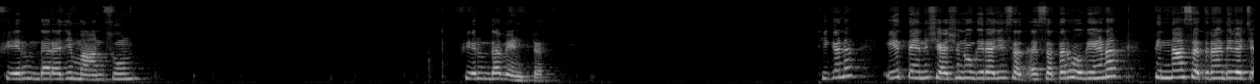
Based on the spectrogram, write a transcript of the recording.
ਫਿਰ ਹੁੰਦਾ ਰਾਜੇ ਮਾਨਸੂਨ। ਫਿਰ ਹੁੰਦਾ ਵਿੰਟਰ ਠੀਕ ਹੈ ਨਾ? ਇਹ ਤਿੰਨ ਸੈਸ਼ਨ ਹੋ ਗਏ ਰਾਜੇ ਸਤ- ਸਤਰ ਹੋ ਗਏ, ਹਨਾ? ਤਿੰਨਾਂ ਸਤਰਾਂ ਦੇ ਵਿੱਚ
